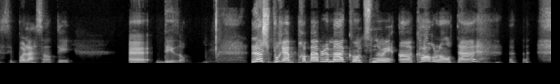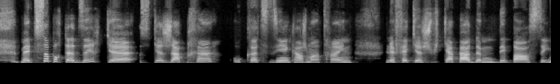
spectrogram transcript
Ce n'est pas la santé euh, des autres. Là, je pourrais probablement continuer encore longtemps, mais tout ça pour te dire que ce que j'apprends au quotidien quand je m'entraîne, le fait que je suis capable de me dépasser,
